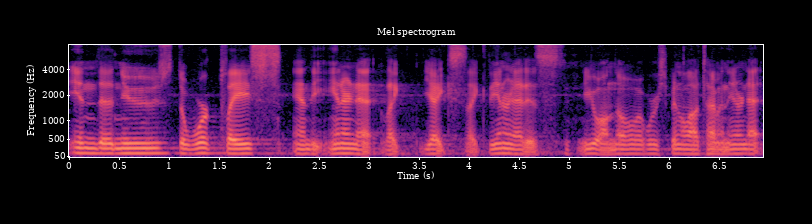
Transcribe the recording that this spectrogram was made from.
in the news, the workplace, and the internet. Like, yikes, like the internet is, you all know, we're spending a lot of time on the internet.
